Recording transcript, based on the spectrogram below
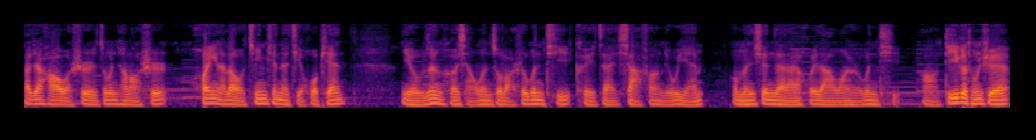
大家好，我是周文强老师，欢迎来到今天的解惑篇。有任何想问周老师的问题，可以在下方留言。我们现在来回答网友的问题啊。第一个同学，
